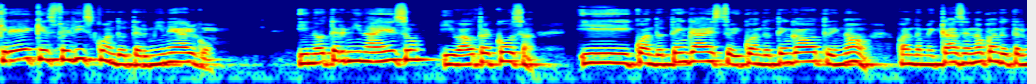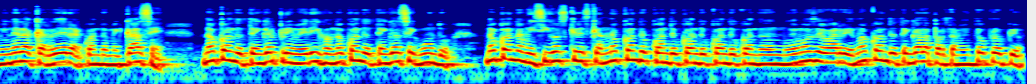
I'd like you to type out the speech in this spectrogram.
Cree que es feliz cuando termine algo y no termina eso y va a otra cosa. Y cuando tenga esto y cuando tenga otro y no, cuando me case, no cuando termine la carrera, cuando me case, no cuando tenga el primer hijo, no cuando tenga el segundo, no cuando mis hijos crezcan, no cuando, cuando, cuando, cuando, cuando nos movemos de barrio, no cuando tenga el apartamento propio,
